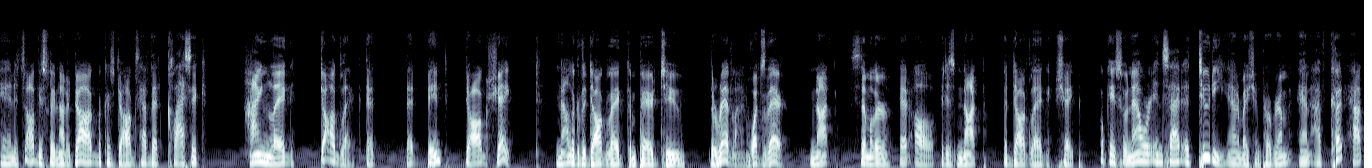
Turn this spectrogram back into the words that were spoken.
And it's obviously not a dog because dogs have that classic hind leg dog leg, that, that bent dog shape. Now look at the dog leg compared to the red line. What's there? Not similar at all. It is not a dog leg shape. Okay, so now we're inside a 2D animation program, and I've cut out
